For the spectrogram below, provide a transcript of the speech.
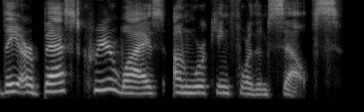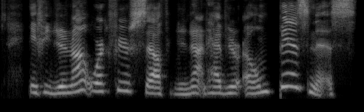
they are best career wise on working for themselves. If you do not work for yourself, you do not have your own business,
